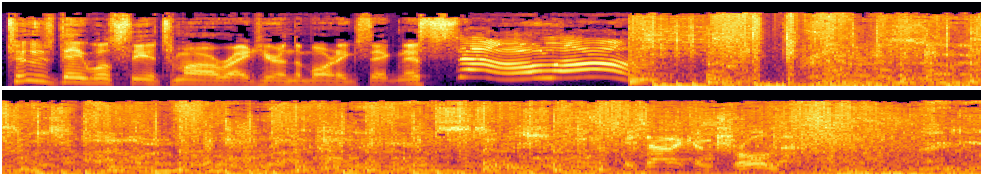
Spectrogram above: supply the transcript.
Tuesday. We'll see you tomorrow right here in the Morning Sickness. So long! It's out of control now.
